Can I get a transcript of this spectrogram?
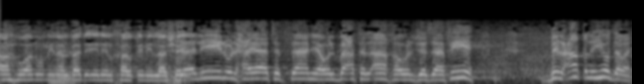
أهون من نعم. البدء للخلق من لا شيء. دليل الحياة الثانية والبعث الآخر والجزاء فيه بالعقل يدرك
